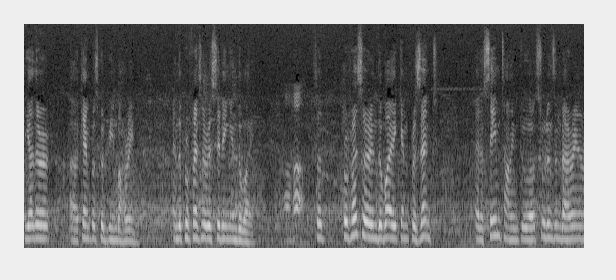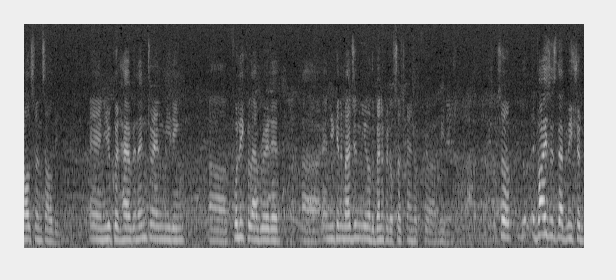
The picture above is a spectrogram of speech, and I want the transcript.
the other uh, campus could be in Bahrain, and the professor is sitting in Dubai. Uh-huh. So professor in Dubai can present at the same time to uh, students in Bahrain and also in Saudi. And you could have an end-to-end meeting, uh, fully collaborated, uh, and you can imagine, you know, the benefit of such kind of uh, meetings. So the advice is that we should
